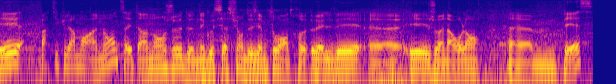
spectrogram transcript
et particulièrement à Nantes, ça a été un enjeu de négociation au deuxième tour entre ELV et Johanna Roland PS.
